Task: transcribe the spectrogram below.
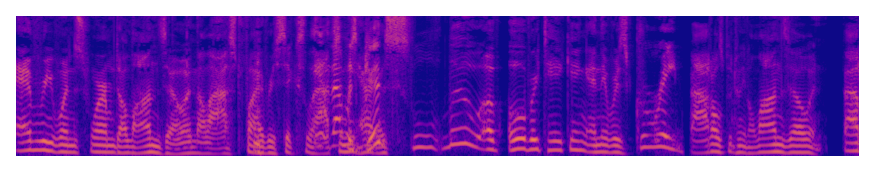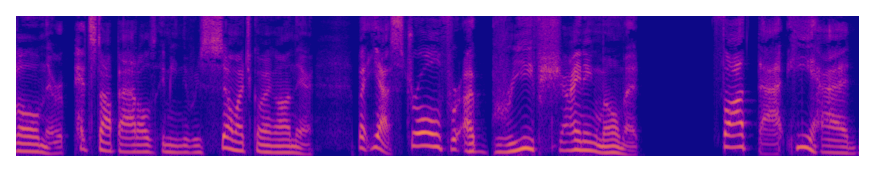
everyone swarmed Alonso in the last hmm. five or six laps. yeah, that and was we good. Had a slew of overtaking, and there was great battles between Alonso and Battle, and there were pit stop battles. I mean, there was so much going on there. But yeah, Stroll for a brief shining moment thought that he had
